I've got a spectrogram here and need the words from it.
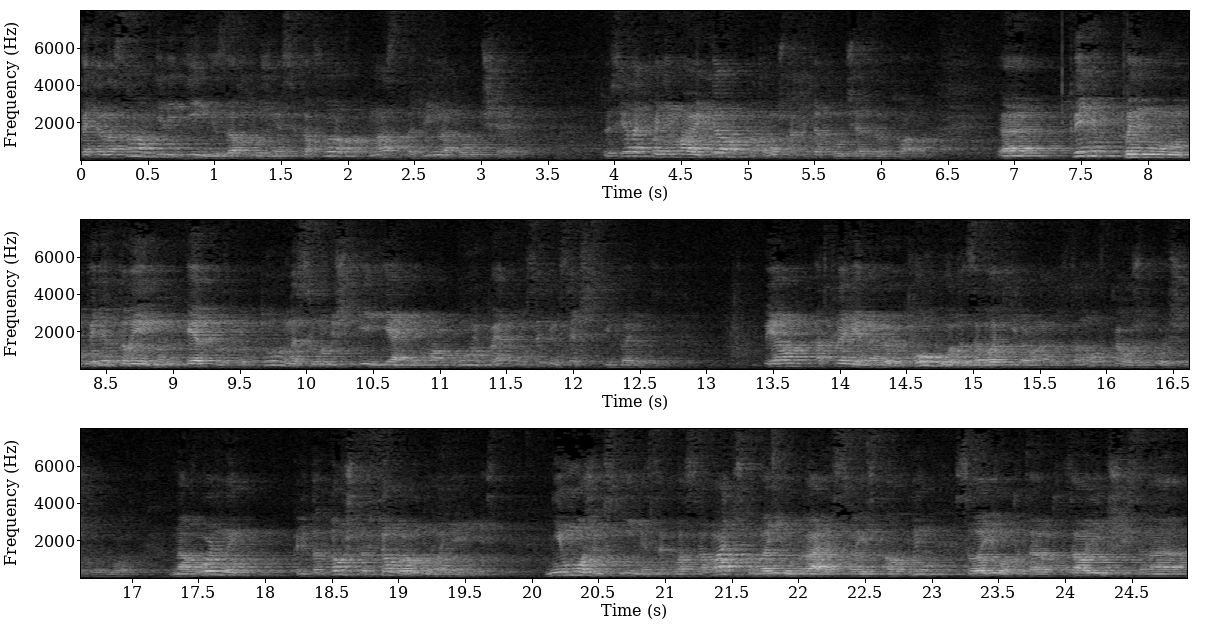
хотя на самом деле деньги за обслуживание светофоров от нас стабильно получают. То есть я так понимаю, тянут, потому что хотят получать зарплату. Э, Переплюнуть, перепрыгнуть эту структуру на сегодняшний день я не могу, и поэтому с этим всячески борюсь. Я вам откровенно говорю, полгода заблокирована установка, уже больше год, на вольный, при том, что все оборудование есть. Не можем с ними согласовать, чтобы они убрали свои столбы, свое вот это вот завалившийся на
